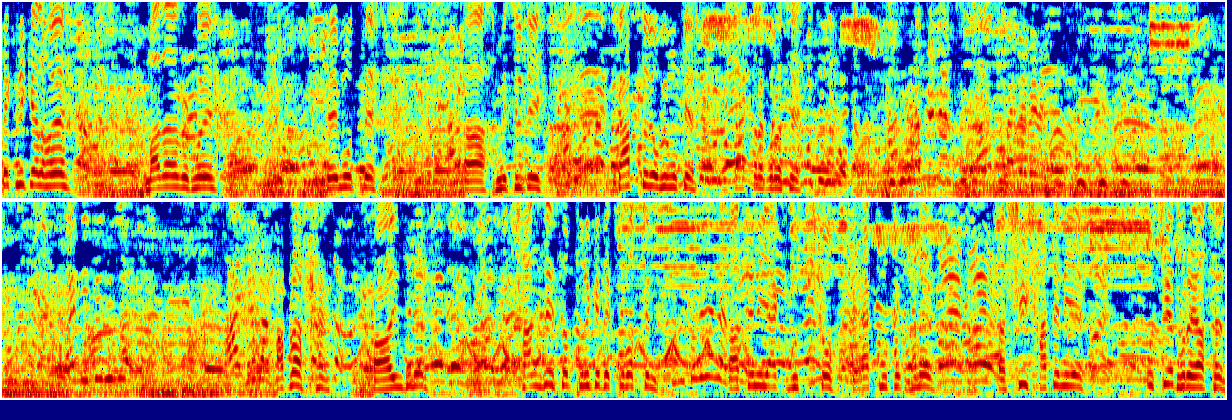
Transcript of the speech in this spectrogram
টেকনিক্যাল হয়ে মাদার রোড হয়ে এই মুহূর্তে মিছিলটি গাবতলি অভিমুখে যাত্রা করেছে। আপনার ইঞ্জিনিয়ার সানজি ইসলাম তুলিকে দেখতে পাচ্ছেন। তিনি এক গুচ্ছ, এক মুঠো ধানের শীষ হাতে নিয়ে উঁচিয়ে ধরে আছেন।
